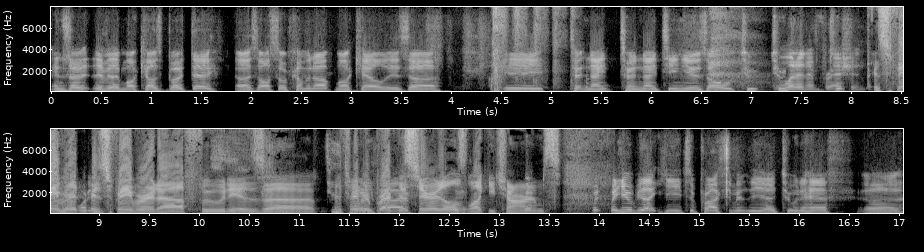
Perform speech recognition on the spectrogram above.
and so if like Markelle's birthday uh, is also coming up. Markelle is uh, a, turned, turned 19 years old. Two, two, what an impression! Two, his favorite his favorite uh, food is uh, his favorite breakfast cereal is Lucky Charms. But, but, but, he would be like he eats approximately uh, two and a half uh,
